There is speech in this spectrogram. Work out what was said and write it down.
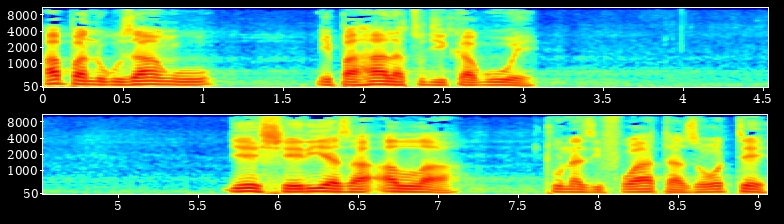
hapa ndugu zangu ni pahala tujikague. Je sheria za Allah tunazifuata zote?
